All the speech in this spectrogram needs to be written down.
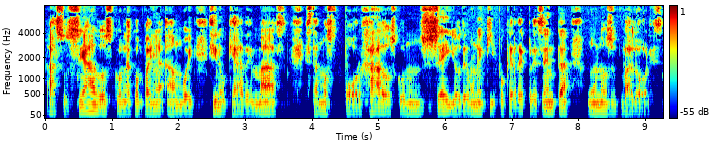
asociados con la compañía Amway, sino que además estamos forjados con un sello de un equipo que representa unos valores.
